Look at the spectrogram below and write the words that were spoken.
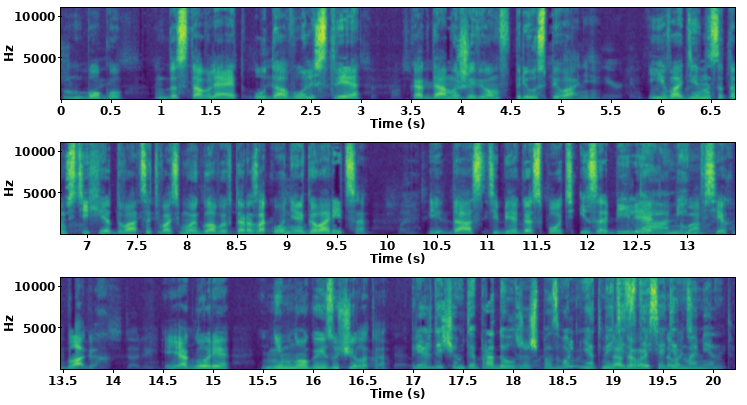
Богу доставляет удовольствие, когда мы живем в преуспевании. И в 11 стихе 28 главы Второзакония говорится, и даст тебе Господь изобилие Да, аминь. во всех благах. Я, Глория, немного изучил это. Прежде чем ты продолжишь, позволь мне отметить давайте, здесь один давайте. момент.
